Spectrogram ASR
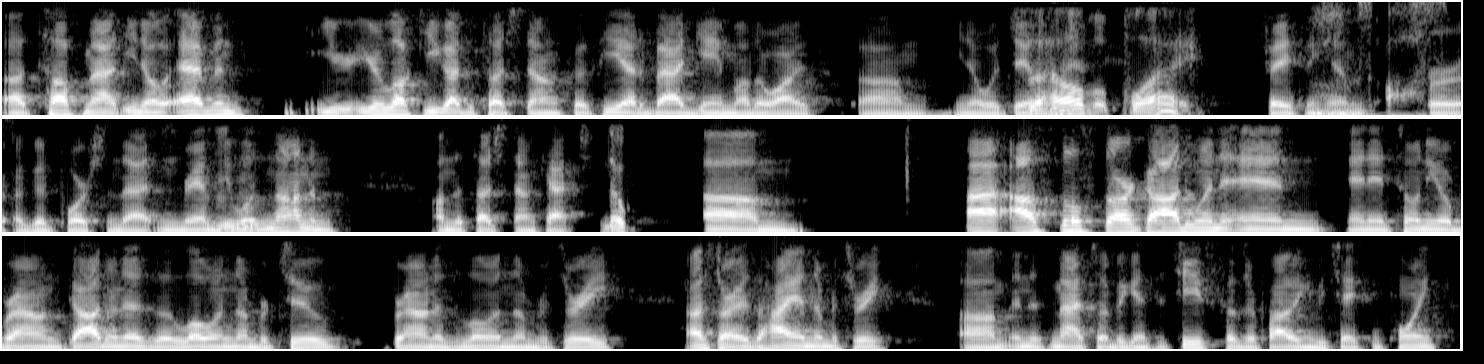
a tough match. You know, Evans, you're, you're lucky you got the touchdown because he had a bad game otherwise. Um, you know, with It's a hell of a play. facing Oh, him was awesome. for a good portion of that, and Ramsey Mhm. wasn't on him on the touchdown catch. Nope. Um, I, I'll still start Godwin and and Antonio Brown. Godwin as a low end number two, Brown as a low end number three. I'm sorry, as a high end number three um, in this matchup against the Chiefs because they're probably going to be chasing points.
